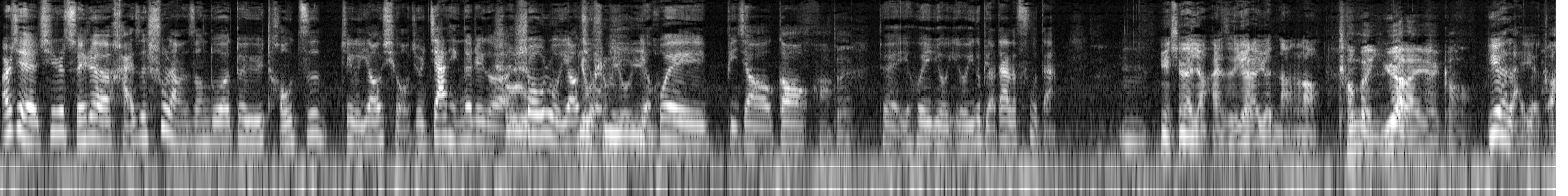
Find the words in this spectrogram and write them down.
而且其实随着孩子数量的增多，对于投资这个要求，就是家庭的这个收入要求也会比较高哈。对对，也会有有一个比较大的负担。嗯，因为现在养孩子越来越难了，成本越来越高，越来越高，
